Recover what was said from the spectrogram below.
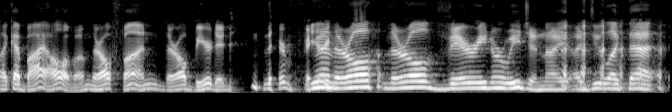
Like I buy all of them. They're all fun. They're all bearded. they're very Yeah, they're all they're all very Norwegian. I, I do like that.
